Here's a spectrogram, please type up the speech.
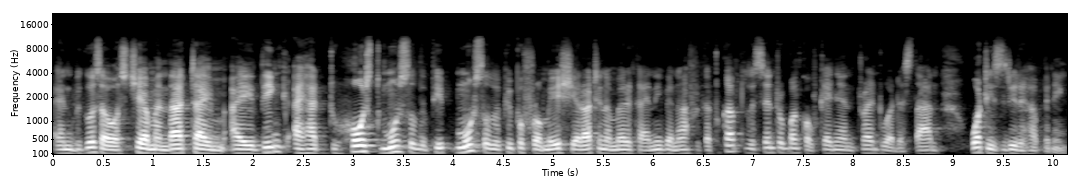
And because I was chairman that time, I think I had to host most of the people, most of the people from Asia, Latin America, and even Africa to come to the Central Bank of Kenya and try to understand what is really happening.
